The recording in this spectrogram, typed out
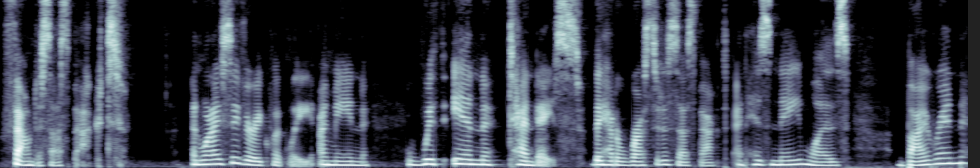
found a suspect. And when I say very quickly, I mean within 10 days, they had arrested a suspect, and his name was Byron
